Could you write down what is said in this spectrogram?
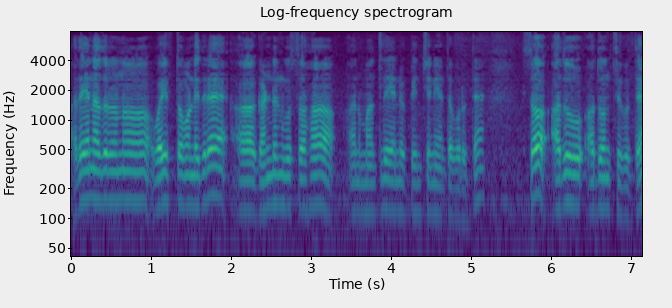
ಅದೇನಾದ್ರೂ ವೈಫ್ ತಗೊಂಡಿದ್ರೆ ಗಂಡನಿಗೂ ಸಹ ಮಂತ್ಲಿ ಏನು ಪಿಂಚಣಿ ಅಂತ ಬರುತ್ತೆ. ಸೊ ಅದು, ಅದೊಂದು ಸಿಗುತ್ತೆ.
